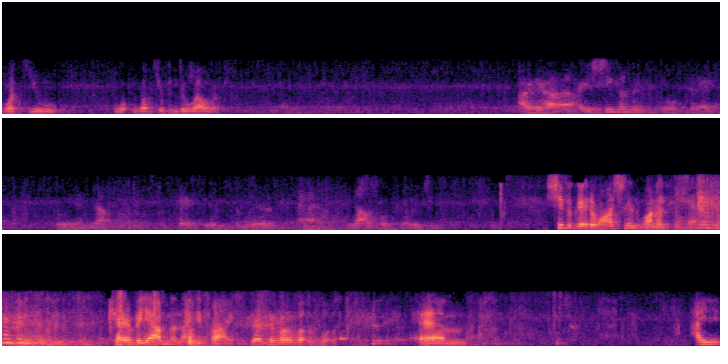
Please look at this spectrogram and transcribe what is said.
what, you, what you can do well with. Are, uh, yeshivas in schools today doing enough to prepare students to live as knowledgeable clergy? Shiva Greater Washington, 100%. Kerem B'Yavneh, 95. Um, I,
